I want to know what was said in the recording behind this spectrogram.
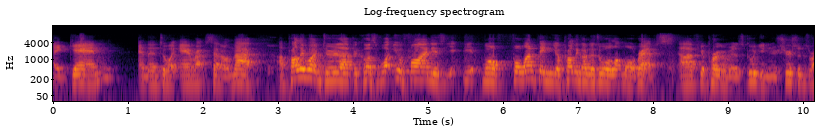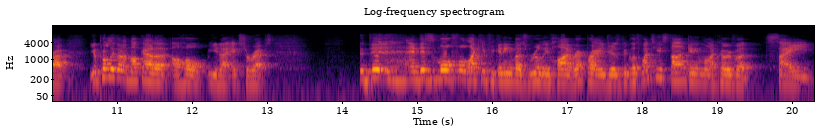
again and then do an AMRAP set on that. I probably won't do that because what you'll find is, well, for one thing, you're probably going to do a lot more reps. Uh, if your program is good, your nutrition's right, you're probably going to knock out a, a whole, you know, extra reps. and this is more for like if you're getting those really high rep ranges because once you start getting like over say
